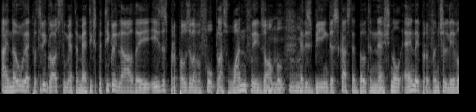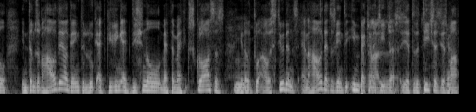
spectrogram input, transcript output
I know that with regards to mathematics, particularly now, there is this proposal of a 4 plus 1, for example, mm-hmm, mm-hmm. that is being discussed at both a national and a provincial level in terms of how they are going to look at giving additional mathematics classes, you mm. know, to our students and how that is going to impact To the teachers. yeah, to the teachers, yes, Yeah. Marv.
